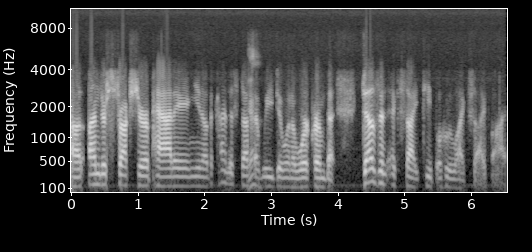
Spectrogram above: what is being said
Uh, understructure, padding, you know, the kind of stuff Yeah. that we do in a workroom that doesn't excite people who like sci-fi.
